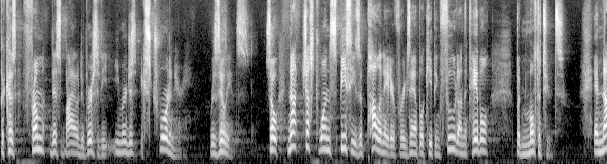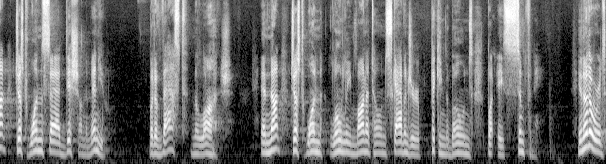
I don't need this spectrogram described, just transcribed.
Because from this biodiversity emerges extraordinary resilience. So, not just one species of pollinator, for example, keeping food on the table, but multitudes. And not just one sad dish on the menu, but a vast melange. And not just one lonely monotone scavenger picking the bones, but a symphony. In other words,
